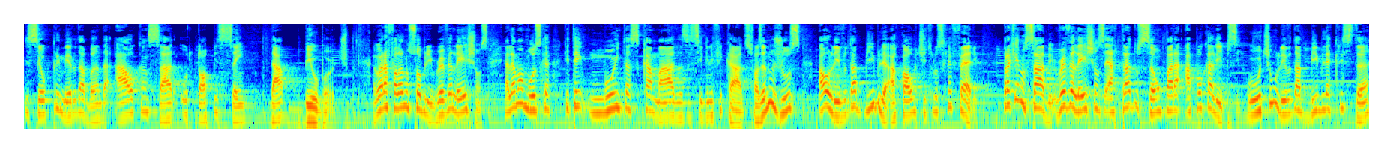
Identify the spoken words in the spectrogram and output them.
de ser o primeiro da banda a alcançar o top 100 da Billboard. Agora falando sobre Revelations, ela é uma música que tem muitas camadas e significados, fazendo jus ao livro da Bíblia a qual o título se refere. Para quem não sabe, Revelations é a tradução para Apocalipse, o último livro da Bíblia cristã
